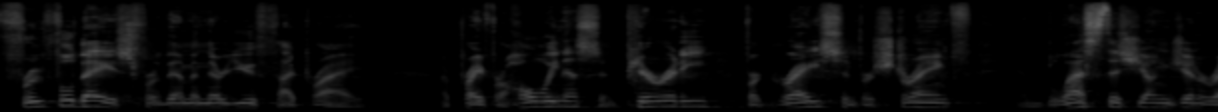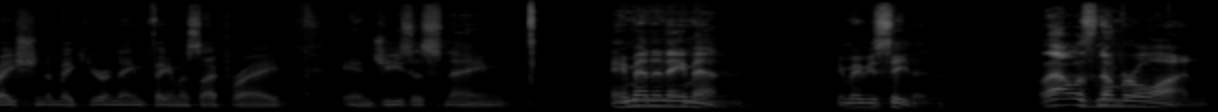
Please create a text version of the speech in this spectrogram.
Fruitful days for them in their youth, I pray. I pray for holiness and purity, for grace and for strength, and bless this young generation to make your name famous, I pray. In Jesus' name, amen and amen. You may be seated. Well, that was number one.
